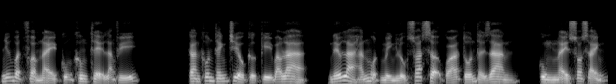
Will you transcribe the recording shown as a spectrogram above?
Những vật phẩm này cũng không thể lãng phí. Càn khôn thánh triều cực kỳ bao la, nếu là hắn một mình lục soát sợ quá tốn thời gian, cùng này so sánh,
